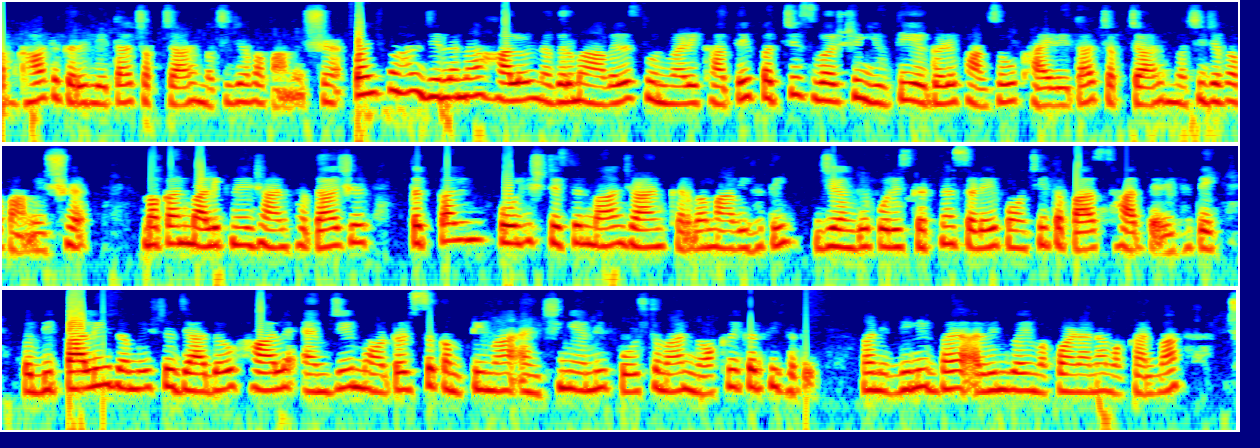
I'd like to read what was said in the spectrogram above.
આપઘાત કરી લેતા ચકચાર મચી જવા પામી છે. પંચમહાલ જિલ્લાના હાલોલ નગરમાં આવેલ સુનવાડી ખાતે પચીસ વર્ષની યુવતીએ ગળે ફાંસો ખાઈ લેતા ચકચાર મચી જવા પામી છે. મકાન માલિકને જાણ થતાં જ તત્કાલીન પોલીસ સ્ટેશનમાં જાણ કરવામાં આવી હતી, જે અંગે પોલીસ ઘટના સ્થળે પહોંચી તપાસ હાથ ધરી હતી. તો દીપાલી રમેશ જાદવ હાલ એમજી મોટર્સ કંપનીમાં એન્જિનિયરની પોસ્ટમાં નોકરી કરતી હતી અને દિલીપભાઈ અરવિંદભાઈ મકવાણાના મકાનમાં છ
